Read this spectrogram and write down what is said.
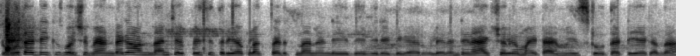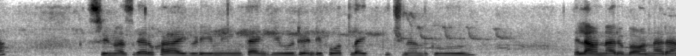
టూ థర్టీకి కొంచెం ఎండగా ఉందని చెప్పేసి త్రీ ఓ క్లాక్ పెడుతున్నానండి దేవిరెడ్డి గారు. లేదంటే నేను యాక్చువల్గా మై టైం ఈజ్ టూ థర్టీయే కదా. Srinivas garu hi good evening. Thank you. Twenty fourth like ఇచ్చినందుకు. ఎలా ఉన్నారు? బాగున్నారా?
